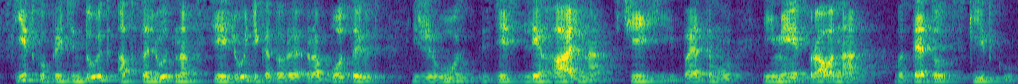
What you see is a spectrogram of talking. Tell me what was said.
скидку претендуют абсолютно все люди, которые работают и живут здесь легально в Чехии, поэтому имеют право на вот эту скидку.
